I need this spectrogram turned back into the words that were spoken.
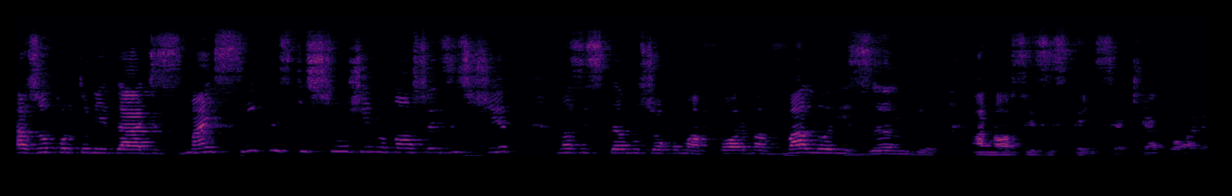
as oportunidades mais simples que surgem no nosso existir, nós estamos de alguma forma valorizando a nossa existência aqui agora.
